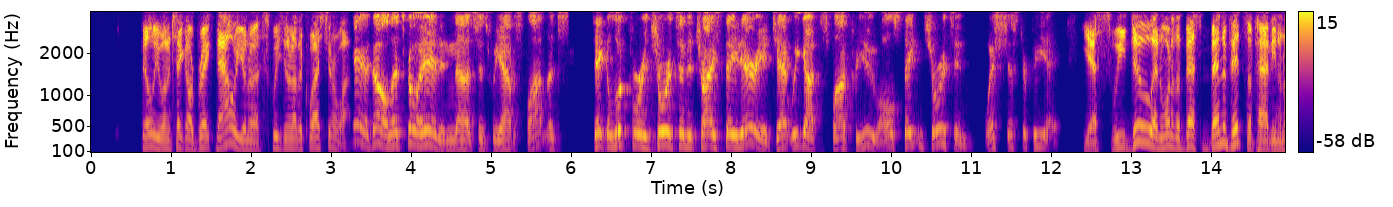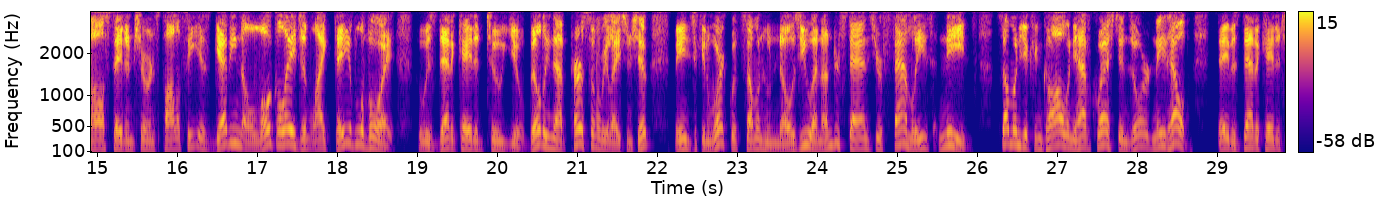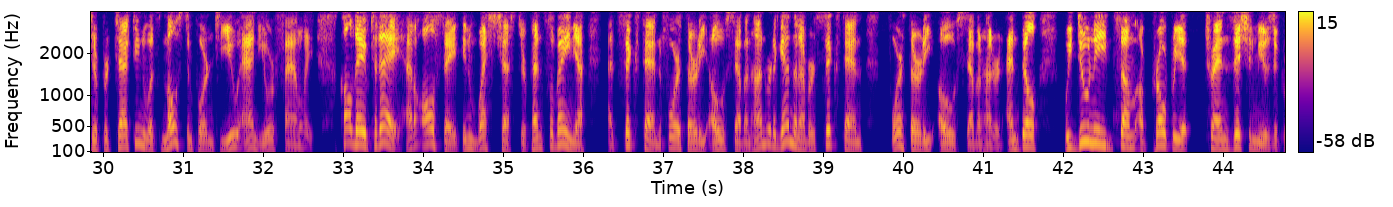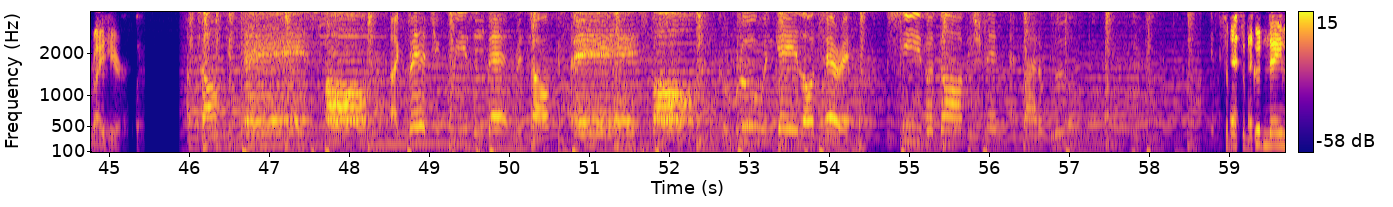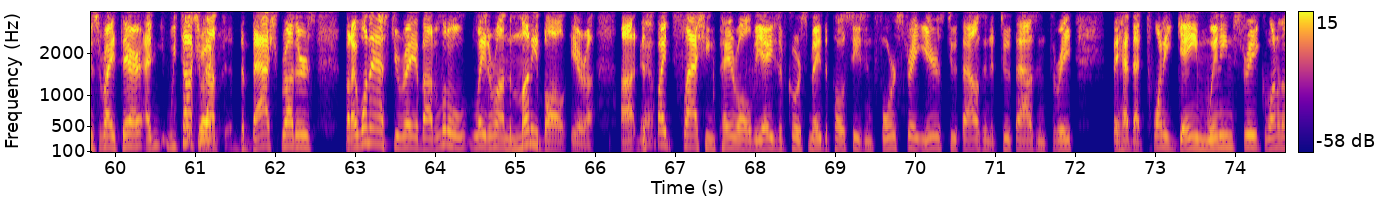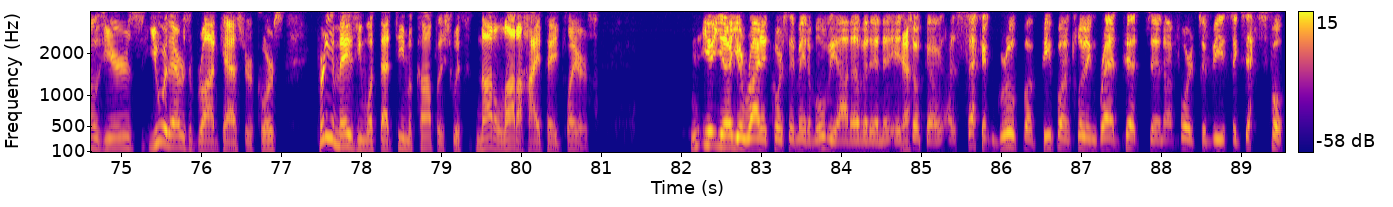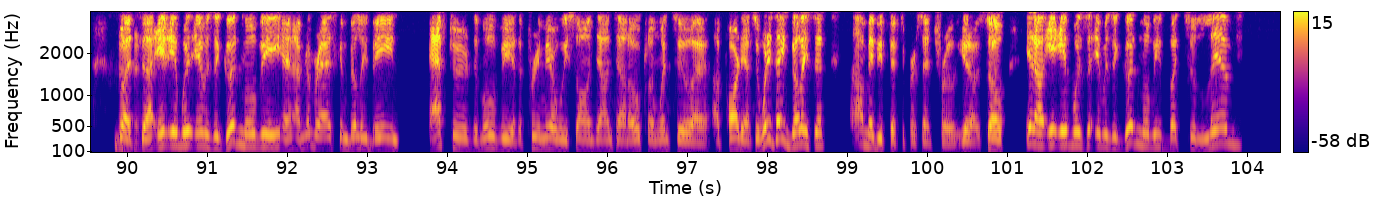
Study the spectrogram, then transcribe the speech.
Bill, you want to take our break now, or you want to squeeze in another question, or what? Yeah, no, let's go ahead and uh, since we have a spot, let's take a look for insurance in the tri-state area. Chet, we got the spot for you. Allstate Insurance in Westchester, PA. Yes, we do. And one of the best benefits of having an Allstate insurance policy is getting a local agent like Dave Lavoie, who is dedicated to you. Building that personal relationship means you can work with someone who knows you and understands your family's needs, someone you can call when you have questions or need help. Dave is dedicated to protecting what's most important to you and your family. Call Dave today at Allstate in Westchester, Pennsylvania at 610 430 0700. Again, the number is 610 430 0700. And Bill, we do need some appropriate transition music right here. I'm talking baseball, like Reggie talking baseball. Carew and Gaylord Perry, Schmidt, and Blue some some good names right there. And we talked right. about the Bash brothers, but I want to ask you, Ray, about a little later on the Moneyball era. Uh, yeah. Despite slashing payroll, the A's, of course, made the postseason four straight years, 2000 to 2003. They had that 20 game winning streak one of those years. You were there as a broadcaster, of course. Pretty amazing what that team accomplished with not a lot of high paid players. You, you, know, you're right. Of course, they made a movie out of it, and it, it yeah. took a, a, second group of people, including Brad Pitt, and uh, for it to be successful. But uh, it, it, was it was a good movie, and I remember asking Billy Beane after the movie, the premiere we saw in downtown Oakland, went to a, a party. I said, "What do you think?" Billy said, oh, "Maybe fifty percent true." You know, so you know, it, was it was a good movie, but to live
